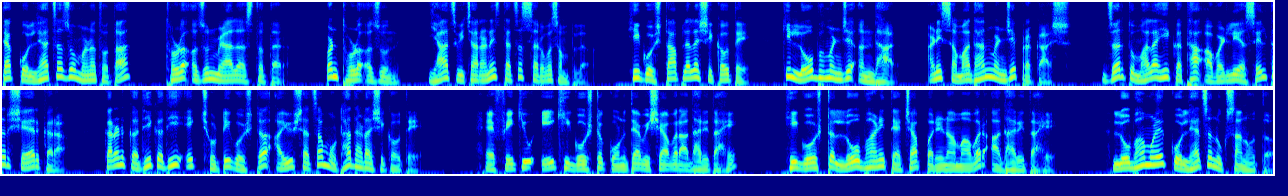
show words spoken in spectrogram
त्या कोल्ह्याचा जो म्हणत होता थोडं अजून मिळालं असतं तर. पण थोडं अजून. ह्याच विचारानेच त्याचं सर्व संपलं. ही गोष्ट आपल्याला शिकवते की लोभ म्हणजे अंधार आणि समाधान म्हणजे प्रकाश. जर तुम्हाला ही कथा आवडली असेल तर शेअर करा. कारण कधीकधी एक छोटी गोष्ट आयुष्याचा मोठा धडा शिकवते. एफ क्यू एक ही गोष्ट कोणत्या विषयावर आधारित आहे? ही गोष्ट लोभ आणि त्याच्या परिणामावर आधारित आहे. लोभामुळे कोल्ह्याचं नुकसान होतं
